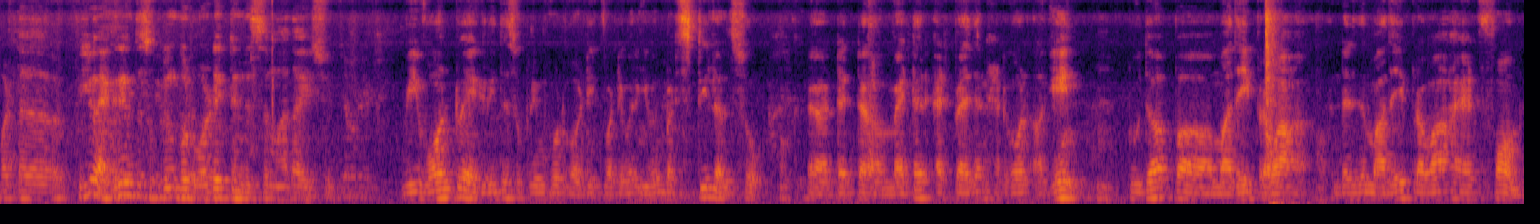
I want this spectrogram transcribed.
But uh, will you agree with the Supreme Court verdict in this uh, Madai issue? We want to agree the Supreme Court verdict, whatever given, but still also uh, that uh, matter at present had gone again to the uh, Madai Pravaha. There is a Madai Pravaha had formed.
